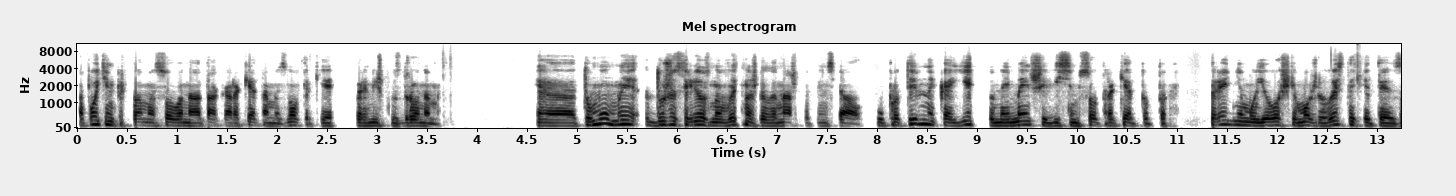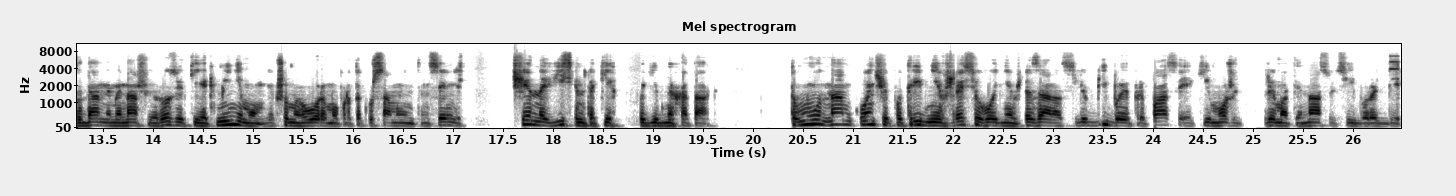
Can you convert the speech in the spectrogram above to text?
А потім пішла масована атака ракетами, знов таки переміжку з дронами. Е, тому ми дуже серйозно виснажили наш потенціал. У противника є щонайменше 800 ракет. Тобто, в середньому його ще може вистачити за даними нашої розвідки, як мінімум, якщо ми говоримо про таку ж саму інтенсивність, ще на 8 таких подібних атак. Тому нам конче потрібні вже сьогодні, вже зараз любі боєприпаси, які можуть підтримати нас у цій боротьбі.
